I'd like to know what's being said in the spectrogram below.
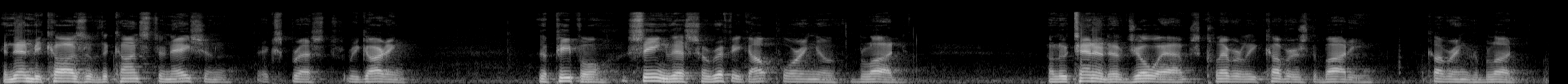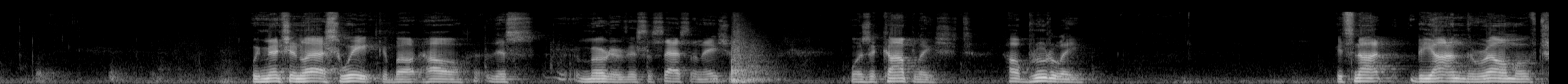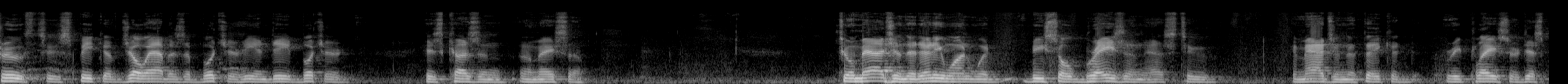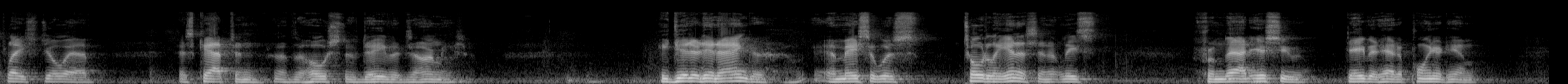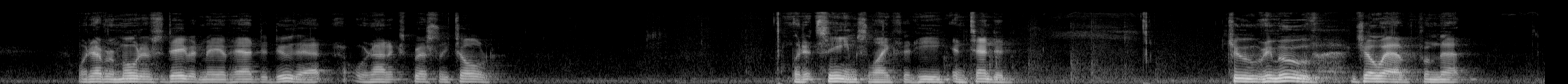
And then, because of the consternation expressed regarding the people seeing this horrific outpouring of blood, a lieutenant of Joab's cleverly covers the body, covering the blood. We mentioned last week about how this murder, this assassination, was accomplished, how brutally. It's not beyond the realm of truth to speak of Joab as a butcher. He indeed butchered his cousin Amasa. To imagine that anyone would be so brazen as to imagine that they could replace or displace Joab as captain of the host of David's armies. He did it in anger. Amasa was totally innocent, at least from that issue. David had appointed him. Whatever motives David may have had to do that were not expressly told. But it seems like that he intended to remove Joab from that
